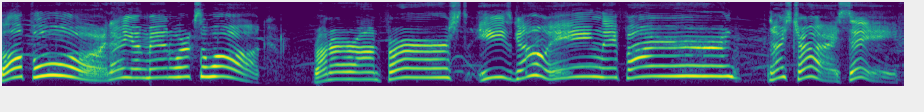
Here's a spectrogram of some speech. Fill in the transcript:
Ball four. That young man works a walk. Runner on first. He's going. They fire. Nice try. Safe.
